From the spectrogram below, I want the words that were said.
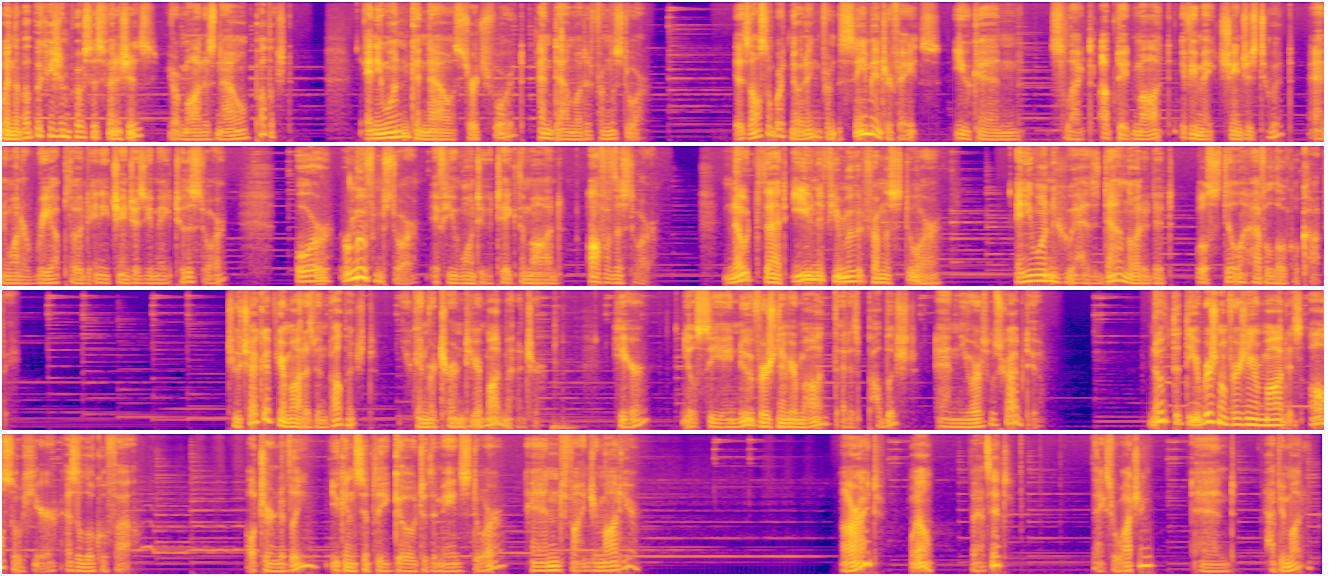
When the publication process finishes, your mod is now published. Anyone can now search for it and download it from the store. It is also worth noting from the same interface, you can select Update Mod if you make changes to it and want to re-upload any changes you make to the store, or Remove from Store if you want to take the mod off of the store. Note that even if you remove it from the store, anyone who has downloaded it will still have a local copy. To check if your mod has been published, you can return to your mod manager. Here, you'll see a new version of your mod that is published and you are subscribed to. Note that the original version of your mod is also here as a local file. Alternatively, you can simply go to the main store and find your mod here. All right, well, that's it. Thanks for watching and happy modding.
